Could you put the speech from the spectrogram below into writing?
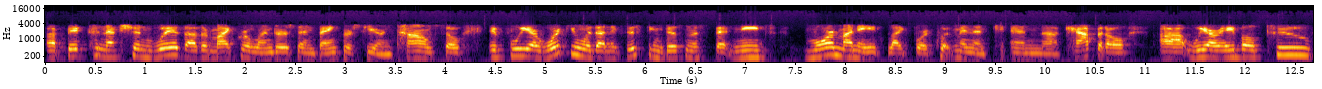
a big connection with other micro lenders and bankers here in town. So if we are working with an existing business that needs more money, like for equipment and, and uh, capital, uh, we are able to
